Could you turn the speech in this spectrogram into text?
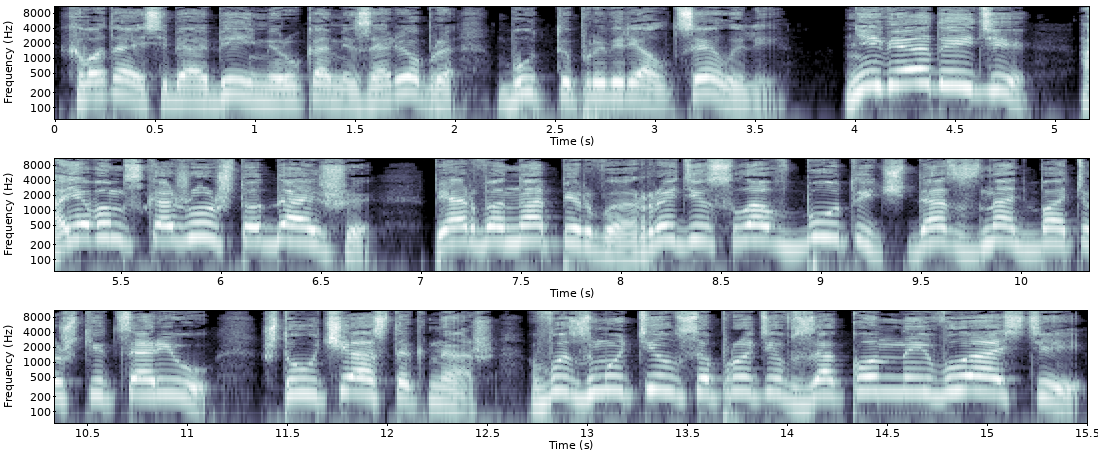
хватая себя обеими руками за ребра, будто проверял, целы ли. «Не ведаете? А я вам скажу, что дальше. Первонаперво Радислав Бутыч даст знать батюшке-царю, что участок наш возмутился против законной власти».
